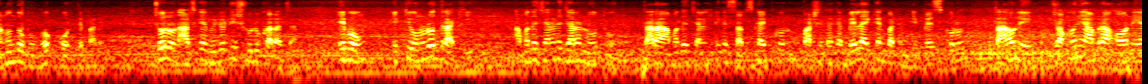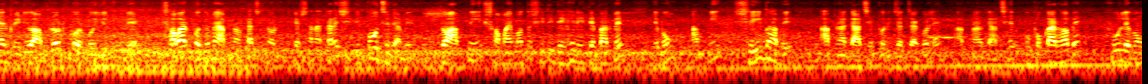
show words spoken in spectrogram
আনন্দ উপভোগ করতে পারেন। চলুন আজকের ভিডিওটি শুরু করা যাক এবং একটি অনুরোধ রাখি আমাদের চ্যানেলে যারা নতুন, তারা আমাদের চ্যানেলটিকে সাবস্ক্রাইব করুন, পাশে থাকা বেল আইকন বাটনটি প্রেস করুন, তাহলে যখনই আমরা অন এয়ার ভিডিও আপলোড করব ইউটিউবে সবার প্রথমে আপনার কাছে নোটিফিকেশন আকারে সেটি পৌঁছে যাবে। তো আপনি সময় মতো সেটি দেখে নিতে পারবেন এবং আপনি সেইভাবে আপনার গাছের পরিচর্যা করলে আপনার গাছের উপকার হবে, ফুল এবং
